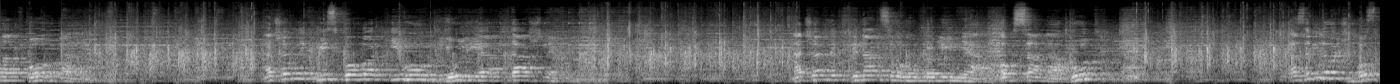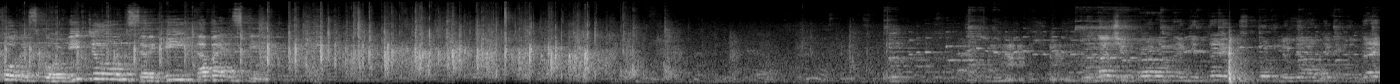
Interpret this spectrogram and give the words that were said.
Богдан. Начальник міського архіву Юлія Пташник. Начальник фінансового управління Оксана Гуд. Та завідувач господарського відділу Сергій Табенський. Наче праведних дітей Господь людяних людей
